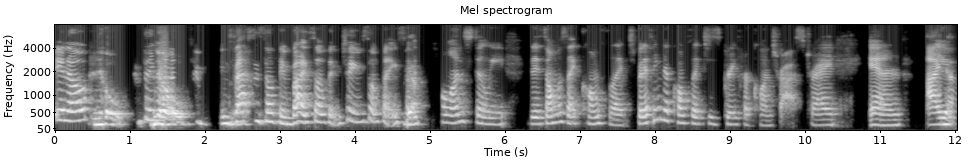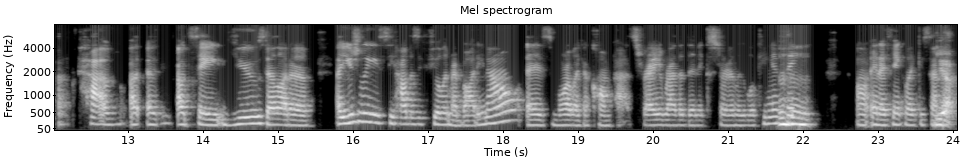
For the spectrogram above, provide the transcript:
you know, no, they no, invest in something, buy something, change something. So yeah. constantly there's almost like conflict. But I think the conflict is great for contrast, right? And I yeah. have, a, I would say, used a lot of. I usually see how does it feel in my body now as more like a compass, right? Rather than externally looking at mm-hmm. things. Uh, and I think, like you said, yeah.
